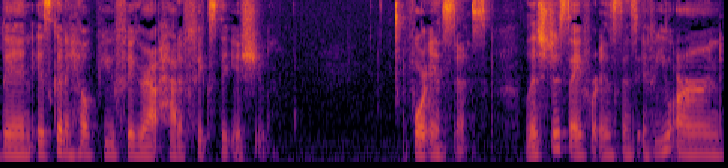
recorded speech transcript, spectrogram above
then it's going to help you figure out how to fix the issue. For instance, let's just say, for instance, if you earned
